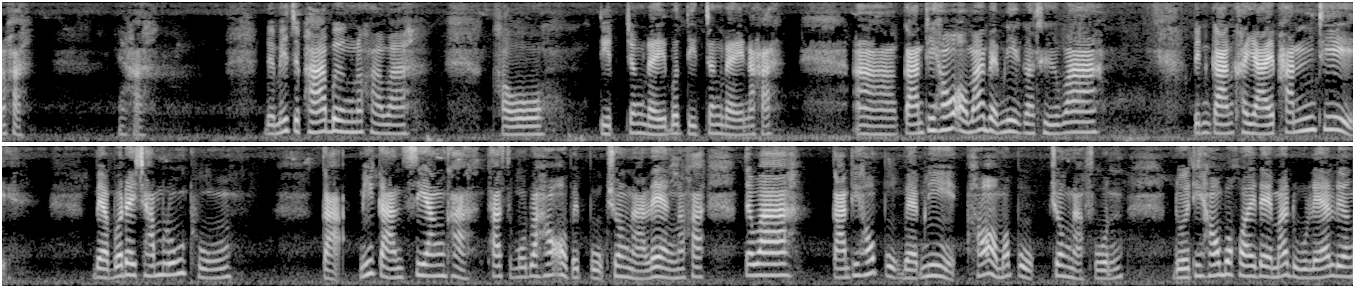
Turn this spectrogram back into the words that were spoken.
นะคะนี่ค่ะเดี๋ยวเมจะพาเบิ้งนะคะว่า เขาติดจังใดบ่ติดจังใดนะคะอ่าการที่เขาออกมาแบบนี้ก็ถือว่า เป็นการขยายพันธุ์ที่แบบว่าได้ช้ำลุงถุงกะมีการเสี่ยงค่ะ ถ้าสมมติว่าเขาออกไปปลูกช่วงหนาแรงนะคะ แต่ว่า การที่เขาปลูกแบบนี้เขาออกมาปลูกช่วงหนาฝน โดยที่เขาบ่ค่อยได้มาดูแลเรื่อง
